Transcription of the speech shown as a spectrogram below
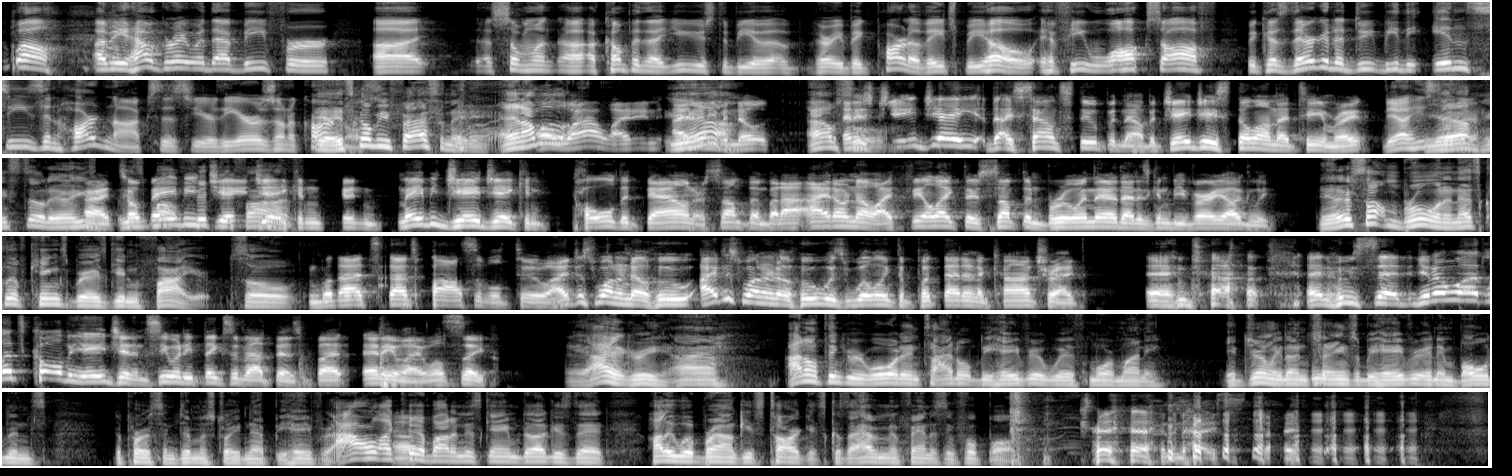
Well, I mean, how great would that be for? Uh, someone, uh, a company that you used to be a very big part of, HBO, if he walks off because they're going to be the in-season hard knocks this year, the Arizona Cardinals. Yeah, it's going to be fascinating. And I'm oh a, wow, I didn't, yeah, I didn't even know. Absolutely. And is JJ? I sound stupid now, but JJ's still on that team, right? Yeah, he's still yeah, there. he's still there. He's, All right, so maybe JJ can, can maybe JJ can hold it down or something, but I, I don't know. I feel like there's something brewing there that is going to be very ugly. Yeah, there's something brewing, and that's Cliff Kingsbury is getting fired. So, well, that's that's possible too. I just want to know who. I just want to know who was willing to put that in a contract and uh, and who said, you know what? Let's call the agent and see what he thinks about this. But anyway, we'll see. Yeah, I agree. I I don't think you reward entitled behavior with more money. It generally doesn't mm. change the behavior. It emboldens the person demonstrating that behavior. All I care uh, about in this game, Doug, is that Hollywood Brown gets targets because I haven't been fantasy football. nice. nice.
